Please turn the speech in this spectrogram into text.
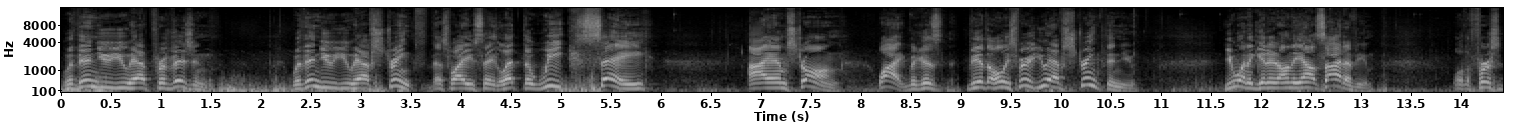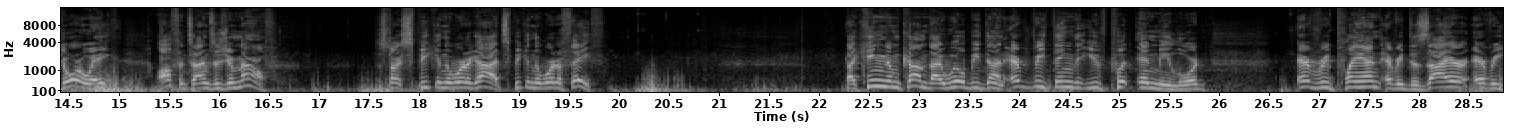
Within you you have provision. Within you you have strength. That's why you say let the weak say I am strong. Why? Because via the Holy Spirit you have strength in you. You want to get it on the outside of you. Well, the first doorway oftentimes is your mouth. To start speaking the word of God, speaking the word of faith. Thy kingdom come, thy will be done. Everything that you've put in me, Lord, every plan, every desire, every,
